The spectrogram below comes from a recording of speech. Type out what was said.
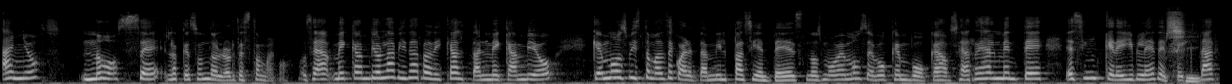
años no sé lo que es un dolor de estómago. O sea, me cambió la vida radical, tan me cambió que hemos visto más de 40 mil pacientes, nos movemos de boca en boca, o sea, realmente es increíble detectar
